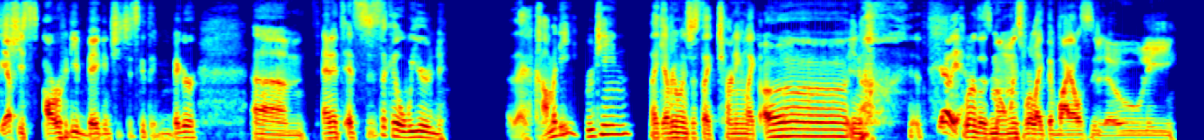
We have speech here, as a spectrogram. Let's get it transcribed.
Yep. she's already big and she's just getting bigger. Um, and it's it's just like a weird uh, comedy routine. Like everyone's just like turning like, oh, you know. it's oh yeah. one of those moments where like the vial slowly.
